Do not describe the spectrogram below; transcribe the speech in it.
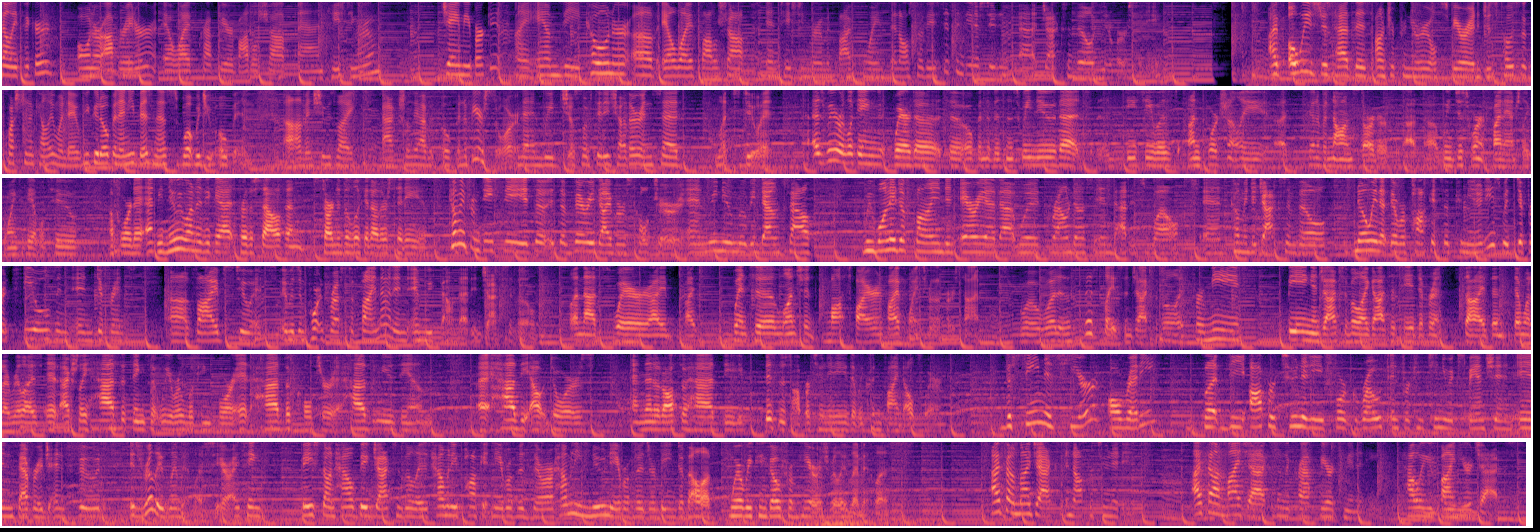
Kelly Pickard, owner operator, Alewife Craft Beer Bottle Shop and Tasting Room. Jamie Burkett. I am the co-owner of Alewife Bottle Shop and Tasting Room in Five Points and also the Assistant Dean of Students at Jacksonville University. I've always just had this entrepreneurial spirit. I just posed the question to Kelly one day, if you could open any business, what would you open? Um, and she was like, actually, I would open a beer store. And then we just looked at each other and said, let's do it. As we were looking where to, to open the business, we knew that DC was unfortunately a, kind of a non-starter for that. Uh, we just weren't financially going to be able to afford it. And we knew we wanted to get further south and started to look at other cities. Coming from DC, it's a, it's a very diverse culture and we knew moving down south we wanted to find an area that would ground us in that as well. And coming to Jacksonville, knowing that there were pockets of communities with different feels and, and different uh, vibes to it, it was important for us to find that, and, and we found that in Jacksonville. And that's where I, I went to lunch at Mossfire and Five Points for the first time. well, what is this place in Jacksonville? For me, being in Jacksonville, I got to see a different side than, than what I realized. It actually had the things that we were looking for. It had the culture, it had the museums, it had the outdoors, and then it also had the business opportunity that we couldn't find elsewhere. The scene is here already, but the opportunity for growth and for continued expansion in beverage and food is really limitless here. I think based on how big Jacksonville is, how many pocket neighborhoods there are, how many new neighborhoods are being developed, where we can go from here is really limitless. I found my JAX in opportunity. I found my JAX in the craft beer community. How will you find your JAX?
